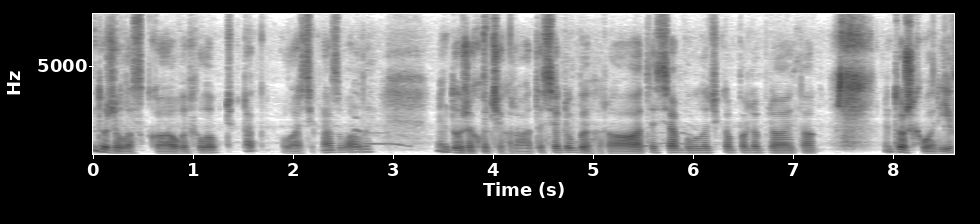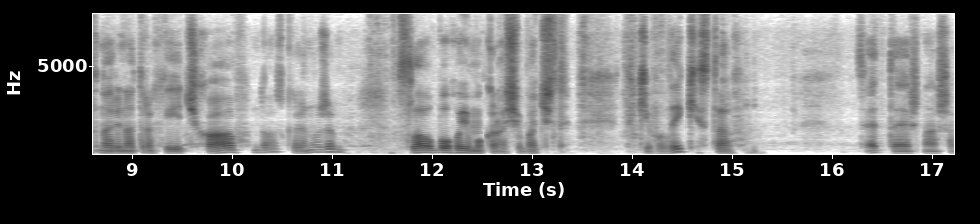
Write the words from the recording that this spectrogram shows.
Дуже ласкавий хлопчик, так? Ласік назвали. Він дуже хоче гратися, любить гратися, булочка полюбляє так. Він теж хворів на рінотрахеї, чхав. Да, скажи, ну вже, слава Богу, йому краще, бачите? Такий великий став. Це теж наша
